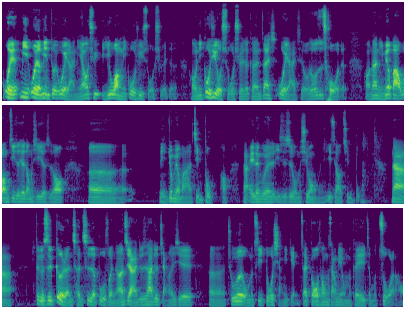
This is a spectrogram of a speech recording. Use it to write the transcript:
为面为了面对未来，你要去遗忘你过去所学的。哦，你过去有所学的，可能在未来是有时候是错的。哦，那你没有办法忘记这些东西的时候，呃，你就没有办法进步。好、哦，那 Adam Green 的意思是我们希望我们一直要进步。那这个是个人层次的部分，然后接下来就是他就讲了一些，呃，除了我们自己多想一点，在沟通上面我们可以怎么做了。哦，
